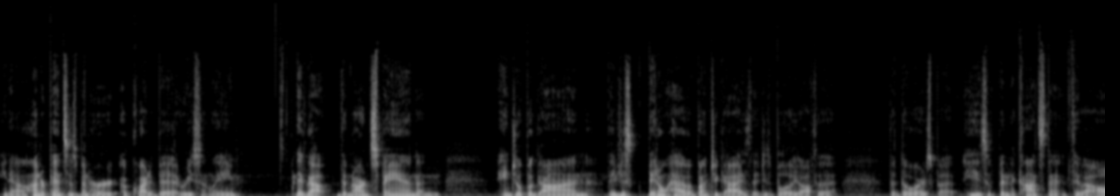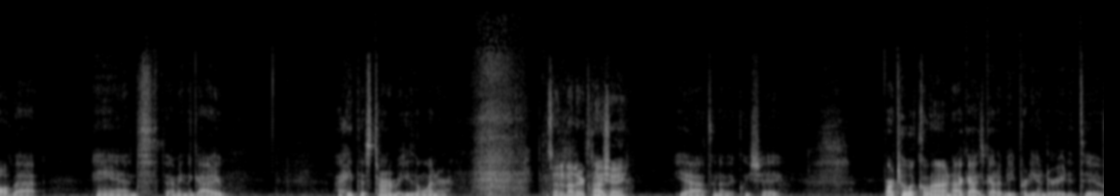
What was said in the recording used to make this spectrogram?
You know, Hunter Pence has been hurt uh, quite a bit recently. They've got Denard Span and Angel Pagan. They just they don't have a bunch of guys that just blow you off the the doors, but he's been the constant throughout all of that. And I mean, the guy. I hate this term, but he's a winner. Is that another So I- cliche? Yeah, it's another cliche. Bartolo Colon, that guy's got to be pretty underrated too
